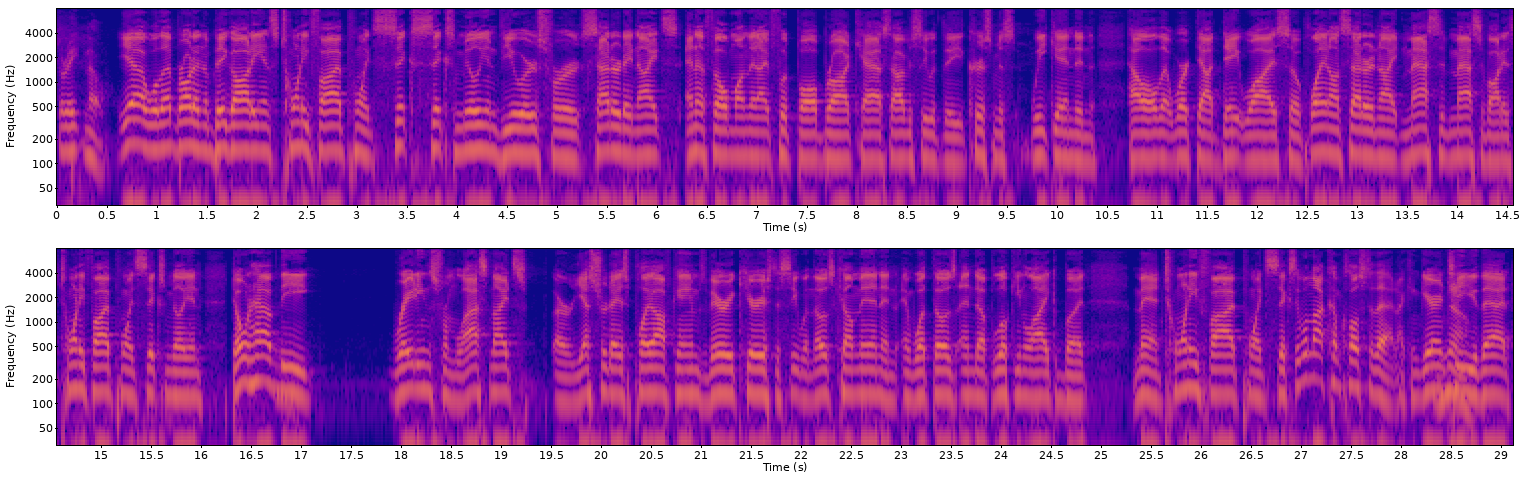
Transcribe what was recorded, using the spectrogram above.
They're 8 0. Yeah, well, that brought in a big audience 25.66 million viewers for Saturday night's NFL Monday Night Football broadcast, obviously, with the Christmas weekend and how all that worked out date wise. So, playing on Saturday night, massive, massive audience 25.6 million. Don't have the ratings from last night's or yesterday's playoff games. Very curious to see when those come in and, and what those end up looking like. But man, 25.6. It will not come close to that. I can guarantee no. you that.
